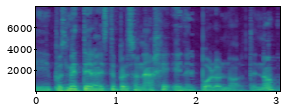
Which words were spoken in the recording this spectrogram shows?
eh, pues meter a este personaje en el Polo Norte, ¿no?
